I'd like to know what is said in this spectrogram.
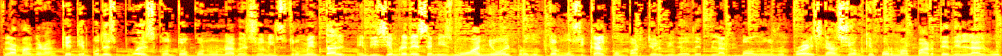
Flamagra, que tiempo después contó con una versión instrumental. En diciembre de ese mismo año, el productor musical compartió el video de Black Balloon Reprise, canción que forma parte del álbum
